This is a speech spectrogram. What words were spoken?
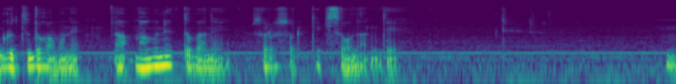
グッズとかもねあマグネットがねそろそろできそうなんで。うん。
